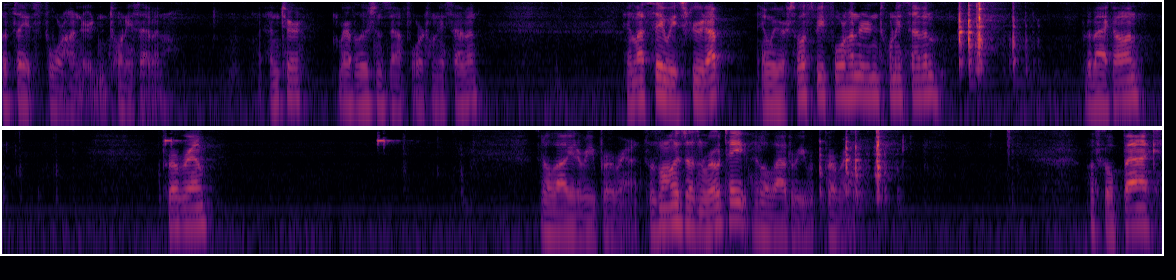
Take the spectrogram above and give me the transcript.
Let's say it's 427. Enter, revolutions now 427. And let's say we screwed up and we were supposed to be 427. Put it back on, program. It'll allow you to reprogram it. So as long as it doesn't rotate, it'll allow to reprogram it. Let's go back.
